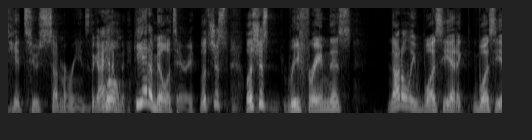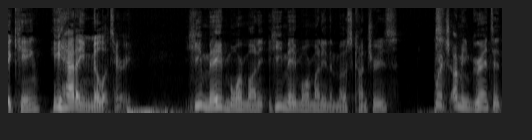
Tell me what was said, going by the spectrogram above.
he had two submarines. The guy Well- had a, he had a military. Let's just let's just reframe this. not only was he at a was he a king, he had a military. he made more money. He made more money than most countries, which I mean, granted,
